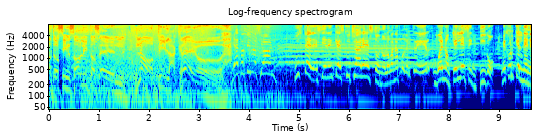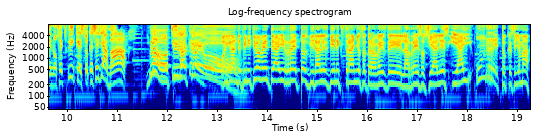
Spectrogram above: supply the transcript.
datos insólitos en No Ti La Creo. Y a continuación, ustedes tienen que escuchar esto, no lo van a poder creer. Bueno, ¿qué les digo? Mejor que el nene nos explique esto que se llama... ¡No te la creo! Oigan, definitivamente hay retos virales bien extraños a través de las redes sociales y hay un reto que se llama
